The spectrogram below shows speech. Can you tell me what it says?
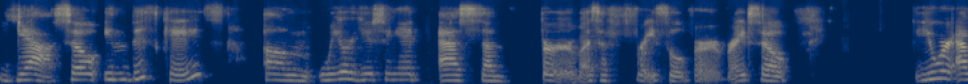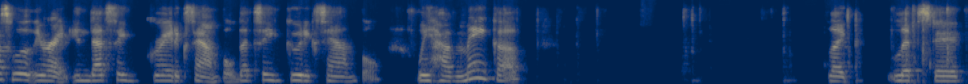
Yeah. So in this case, um, we are using it as a verb, as a phrasal verb, right? So you were absolutely right. And that's a great example. That's a good example. We have makeup, like lipstick,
